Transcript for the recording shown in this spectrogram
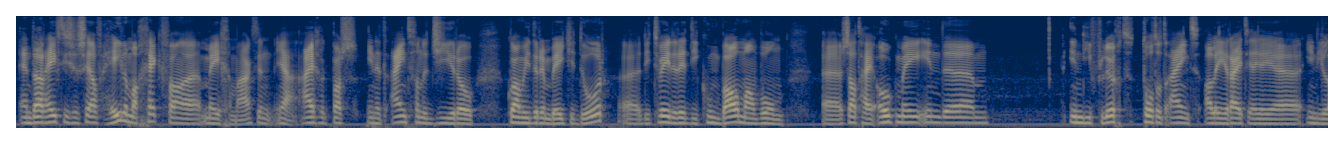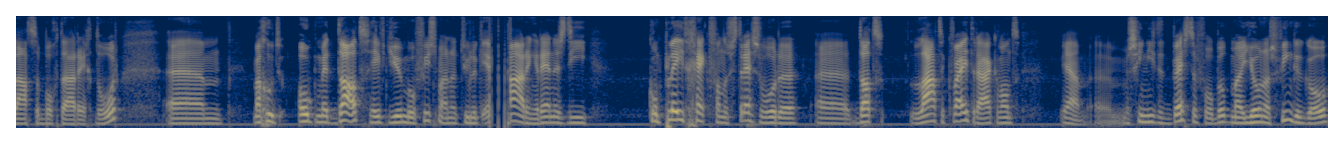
en daar heeft hij zichzelf helemaal gek van eh, meegemaakt. En ja, eigenlijk pas in het eind van de Giro kwam hij er een beetje door. Eh, die tweede rit die Koen Bouwman won, eh, zat hij ook mee in, de, in die vlucht tot het eind. Alleen rijdt hij in die laatste bocht daar rechtdoor. Ehm maar goed, ook met dat heeft Jumbo-Visma natuurlijk ervaring. Renners die compleet gek van de stress worden, dat laten kwijtraken. Want ja, eh, misschien niet het beste voorbeeld, maar Jonas Vingegaard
